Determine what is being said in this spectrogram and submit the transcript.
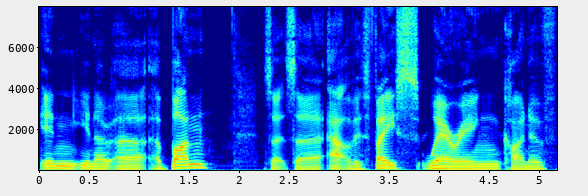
in, you know, uh, a bun. So it's uh, out of his face, wearing kind of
